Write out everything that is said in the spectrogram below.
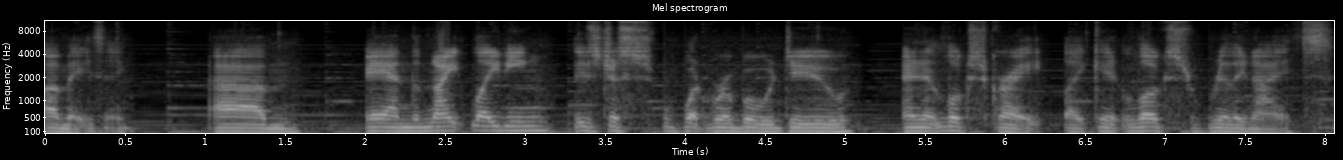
amazing. Um, and the night lighting is just what Robo would do, and it looks great. Like, it looks really nice.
